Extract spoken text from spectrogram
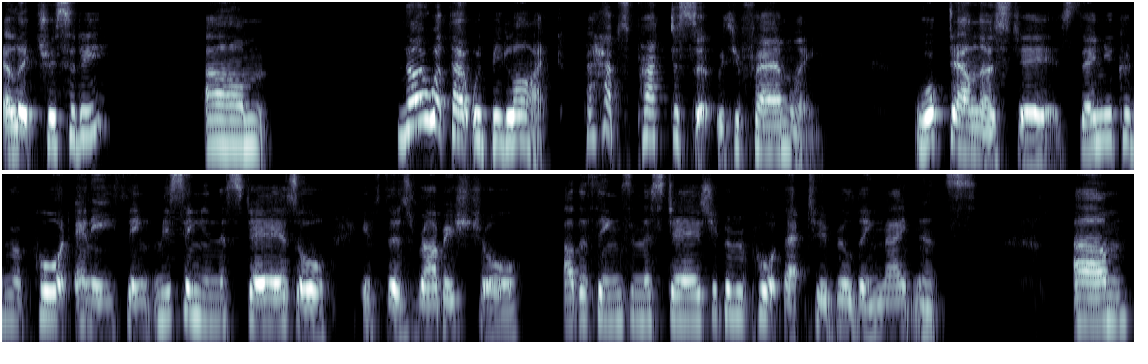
electricity, um, know what that would be like. Perhaps practice it with your family. Walk down those stairs. Then you can report anything missing in the stairs or if there's rubbish or other things in the stairs, you can report that to building maintenance. Um,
